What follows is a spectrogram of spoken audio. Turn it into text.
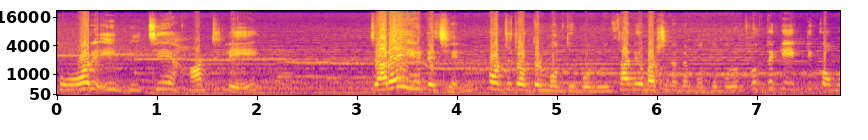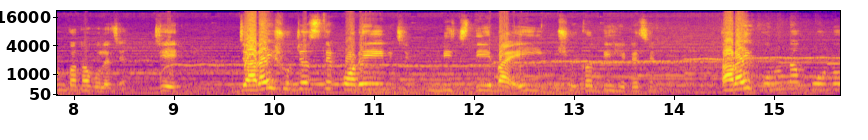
পর এই বিচে হাঁটলে যারাই হেঁটেছেন, পর্যটকদের মধ্যে বলুন, স্থানীয় বাসিন্দাদের মধ্যে বলুন, প্রত্যেকে একটি কমন কথা বলেছে যে, যারাই সূর্যাস্তের পরে এই বিচ- দিয়ে বা এই সৈকত দিয়ে হেঁটেছেন তারাই কোনো না কোনো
